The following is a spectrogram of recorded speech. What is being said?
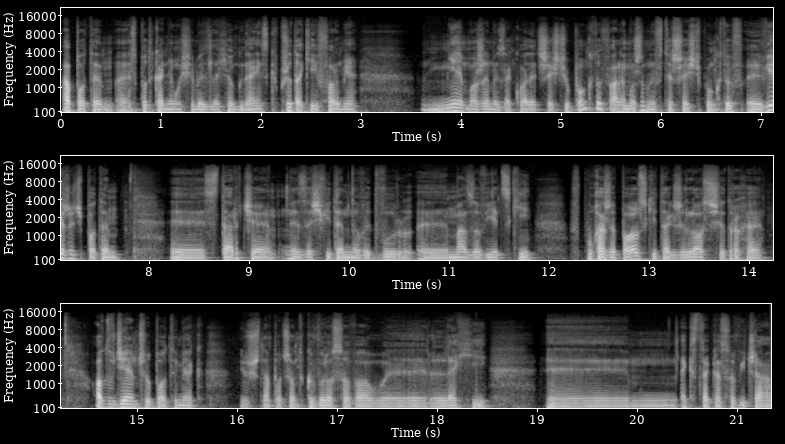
a potem e, spotkanie u siebie z Lechią Gdańsk. Przy takiej formie nie możemy zakładać sześciu punktów, ale możemy w te sześć punktów wierzyć. Potem starcie ze Świtem Nowy Dwór Mazowiecki w Pucharze Polski, także los się trochę odwdzięczył po tym, jak już na początku wylosował Lechi Ekstraklasowicza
